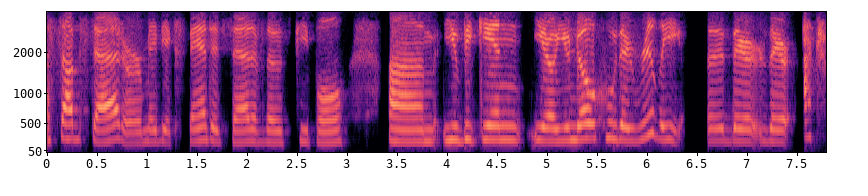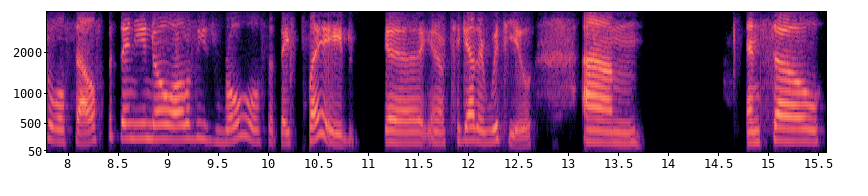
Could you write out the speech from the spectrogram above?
a subset or maybe expanded set of those people um, you begin you know you know who they really uh, their their actual self but then you know all of these roles that they've played uh, you know together with you um, and so,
